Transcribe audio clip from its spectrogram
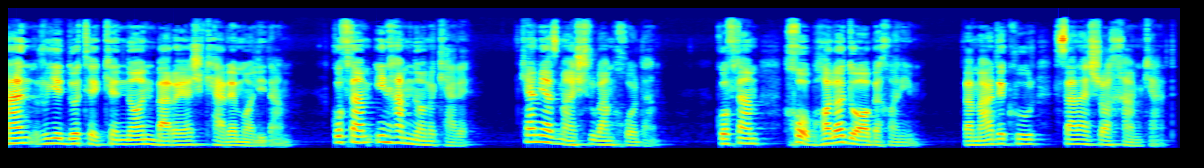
من روی دو تکه نان برایش کره مالیدم. گفتم این هم نان و کره. کمی از مشروبم خوردم. گفتم خب حالا دعا بخوانیم و مرد کور سرش را خم کرد.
